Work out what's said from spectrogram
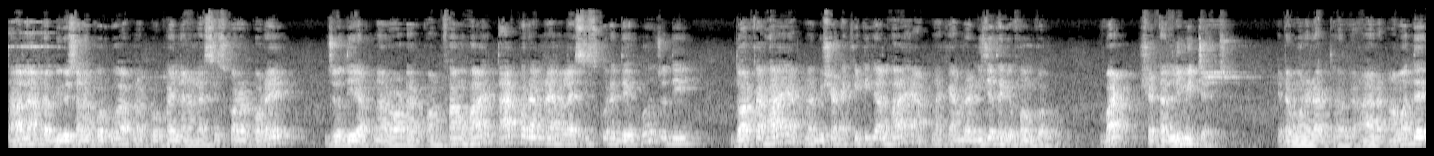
তাহলে আমরা বিবেচনা করব আপনার প্রোফাইল অ্যানালাইসিস করার পরে যদি আপনার অর্ডার কনফার্ম হয় তারপরে আমরা অ্যানালাইসিস করে দেখব যদি দরকার হয় আপনার বিষয়টা ক্রিটিক্যাল হয় আপনাকে আমরা নিজে থেকে ফোন করব। বাট সেটা লিমিটেড এটা মনে রাখতে হবে। আর আমাদের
